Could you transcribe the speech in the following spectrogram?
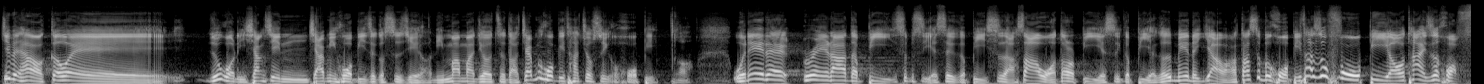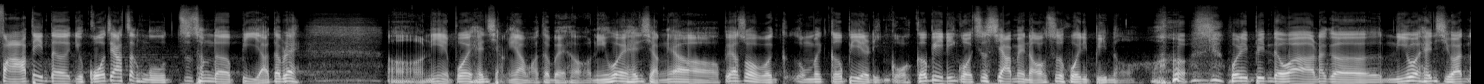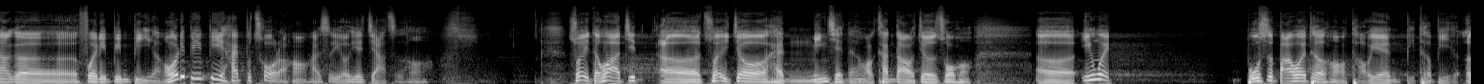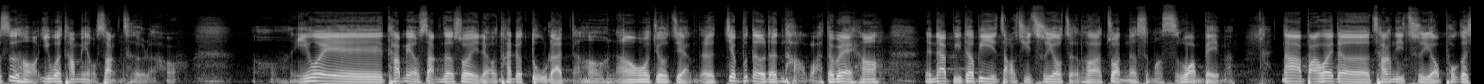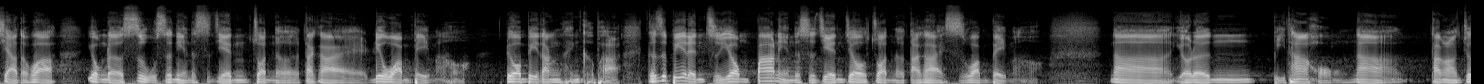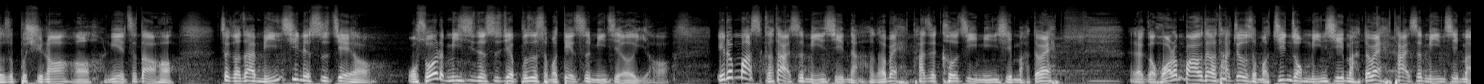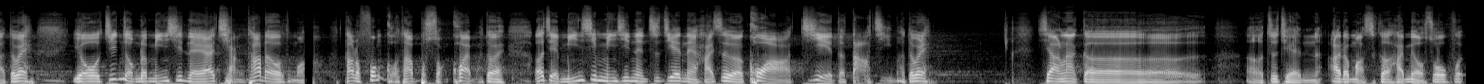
基本上各位。如果你相信加密货币这个世界哦，你慢慢就会知道，加密货币它就是一个货币哦。委内瑞拉的币是不是也是一个币？是啊，萨尔瓦多的币也是一个币啊。可是没人要啊，它是不是货币？它是货币哦，它也是法法定的有国家政府支撑的币啊，对不对？哦，你也不会很想要嘛，对不对？哦，你会很想要，不要说我们我们隔壁的邻国，隔壁邻国是下面哦，是菲律宾哦。菲律宾的话，那个你会很喜欢那个菲律宾币啊，菲律宾币还不错了哈，还是有一些价值哈。所以的话，今呃，所以就很明显的我看到就是说哈，呃，因为不是巴菲特哈讨厌比特币，而是哈，因为他没有上车了哈。因为他没有上车，所以呢，他就肚烂了哈，然后就这样的见不得人好吧，对不对哈？人家比特币早期持有者的话赚了什么十万倍嘛，那巴菲特长期持有波克夏的话，用了四五十年的时间赚了大概六万倍嘛哈，六万倍当然很可怕，可是别人只用八年的时间就赚了大概十万倍嘛哈，那有人比他红，那当然就是不行喽哈，你也知道哈。这个在明星的世界哦，我所谓的明星的世界不是什么电视明星而已哦。Elon Musk 他也是明星呐，对不对？他是科技明星嘛，对不对？那个华伦巴特他就是什么金融明星嘛，对不对？他也是明星嘛，对不对？有金融的明星来抢他的什么？他的风口，他不爽快嘛，对不对？而且明星明星呢之间呢，还是跨界的打击嘛，对不对？像那个呃，之前埃隆·马斯克还没有说会。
